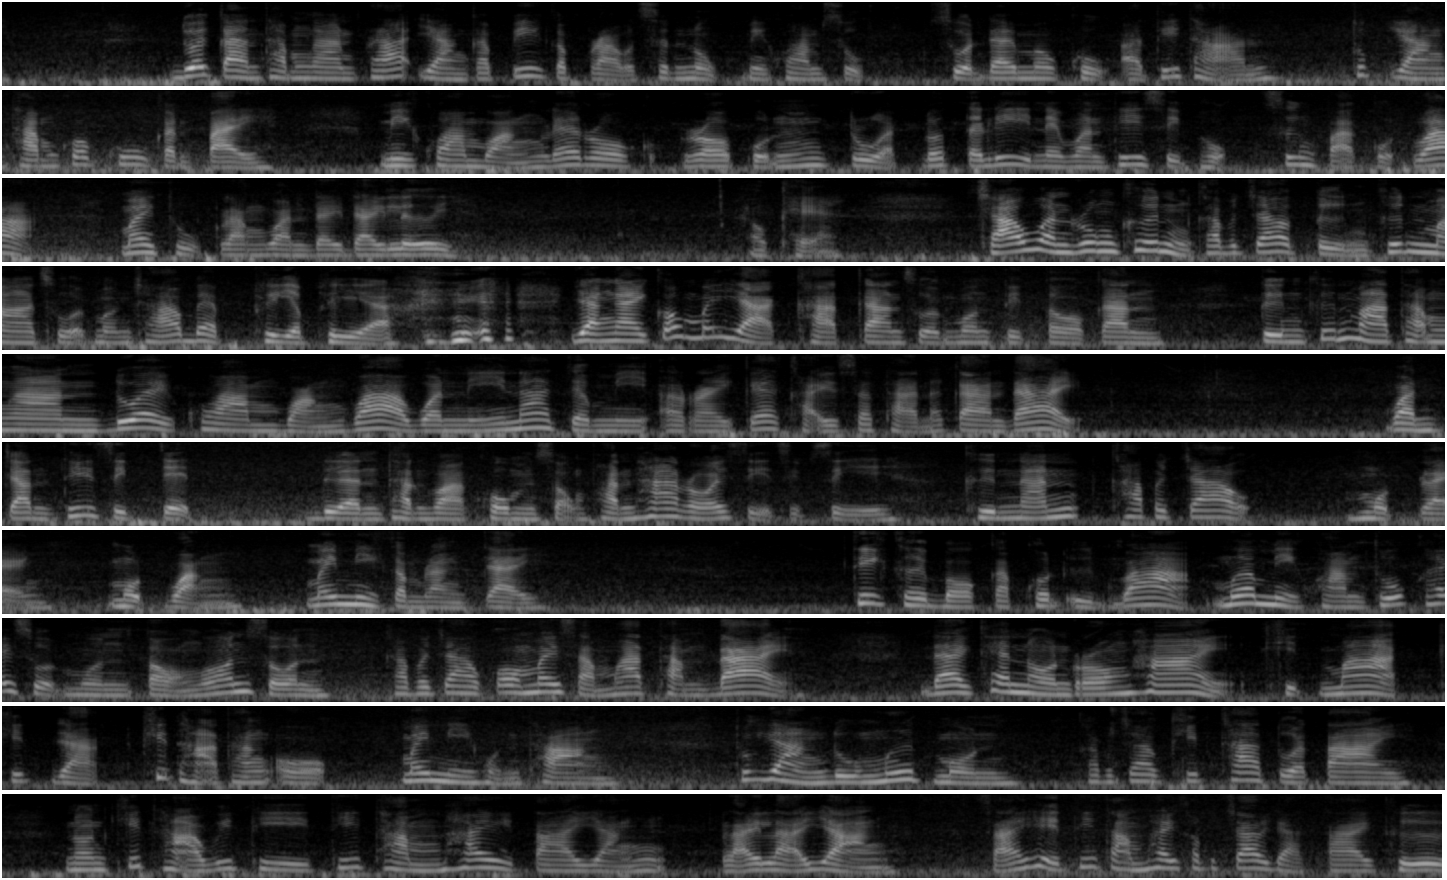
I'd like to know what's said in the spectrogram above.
2544 ด้วยการทำงานพระอย่างกระปี้กระเป๋าสนุกมีความสุข สวดไดโมคุอธิษฐาน ทุกอย่างทำควบคู่กันไป มีความหวังและรอรอผลตรวจลอตเตอรี่ในวันที่ 16 ซึ่งปรากฏว่าไม่ถูกรางวัลใด ๆ เลย โอเค เช้าวันรุ่งขึ้น ข้าพเจ้าตื่นขึ้นมาสวดมนต์เช้าแบบเพลียๆ ยังไงก็ไม่อยากขาดการสวดมนต์ติดต่อกัน ตื่นขึ้นมาทำงานด้วยความหวังว่าวันนี้น่าจะมีอะไรแก้ไขสถานการณ์ได้ วันจันทร์ที่ 17 เดือนธันวาคม 2544 คืนนั้นข้าพเจ้าหมดแรง หมดหวัง ไม่มีกำลังใจ ที่เคยบอกกับคนอื่นว่าเมื่อมีความทุกข์ให้สวดมนต์ต่องอนสนข้าพเจ้าก็ไม่สามารถทำได้ ได้แค่นอนร้องไห้ คิดมาก คิดอยาก คิดหาทางออก ไม่มีหนทาง ทุกอย่างดูมืดมน ข้าพเจ้าคิดฆ่าตัวตาย นนคิดหาวิธีที่ทำให้ตายอย่างหลาย ๆ อย่าง สาเหตุที่ทำให้ข้าพเจ้าอยากตายคือ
